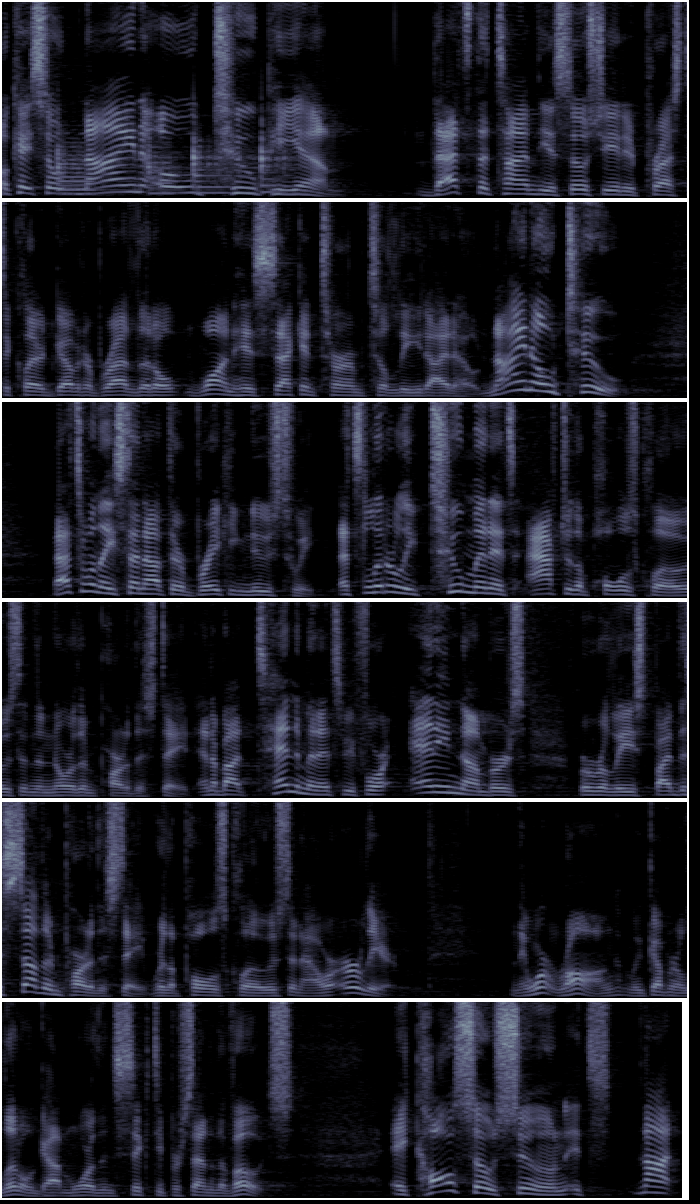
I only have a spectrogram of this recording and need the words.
Okay, so 9:02 p.m. That's the time the Associated Press declared Governor Brad Little won his second term to lead Idaho. 9:02. That's when they sent out their breaking news tweet. That's literally two minutes after the polls closed in the northern part of the state, and about 10 minutes before any numbers were released by the southern part of the state, where the polls closed an hour earlier. And they weren't wrong. I mean, Governor Little got more than 60% of the votes. A call so soon, it's not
